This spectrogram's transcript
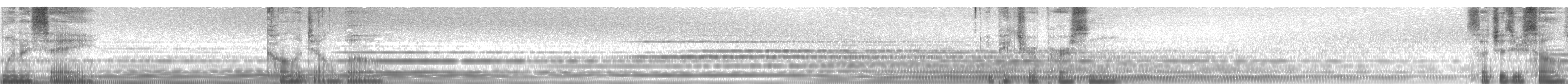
When I say college elbow, you picture a person such as yourself.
